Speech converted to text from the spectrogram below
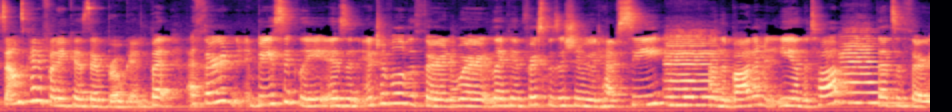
Sounds kind of funny because they're broken, but a third basically is an interval of a third where like in first position we would have C on the bottom and E on the top. That's a third.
